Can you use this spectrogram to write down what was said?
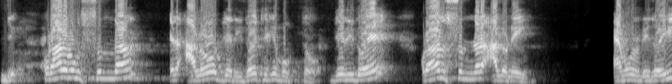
যে কোরআন এবং সুন্না এর আলো যে হৃদয় থেকে মুক্ত, যে হৃদয়ে কোরআন সুন্নার আলো নেই, এমন হৃদয়ই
